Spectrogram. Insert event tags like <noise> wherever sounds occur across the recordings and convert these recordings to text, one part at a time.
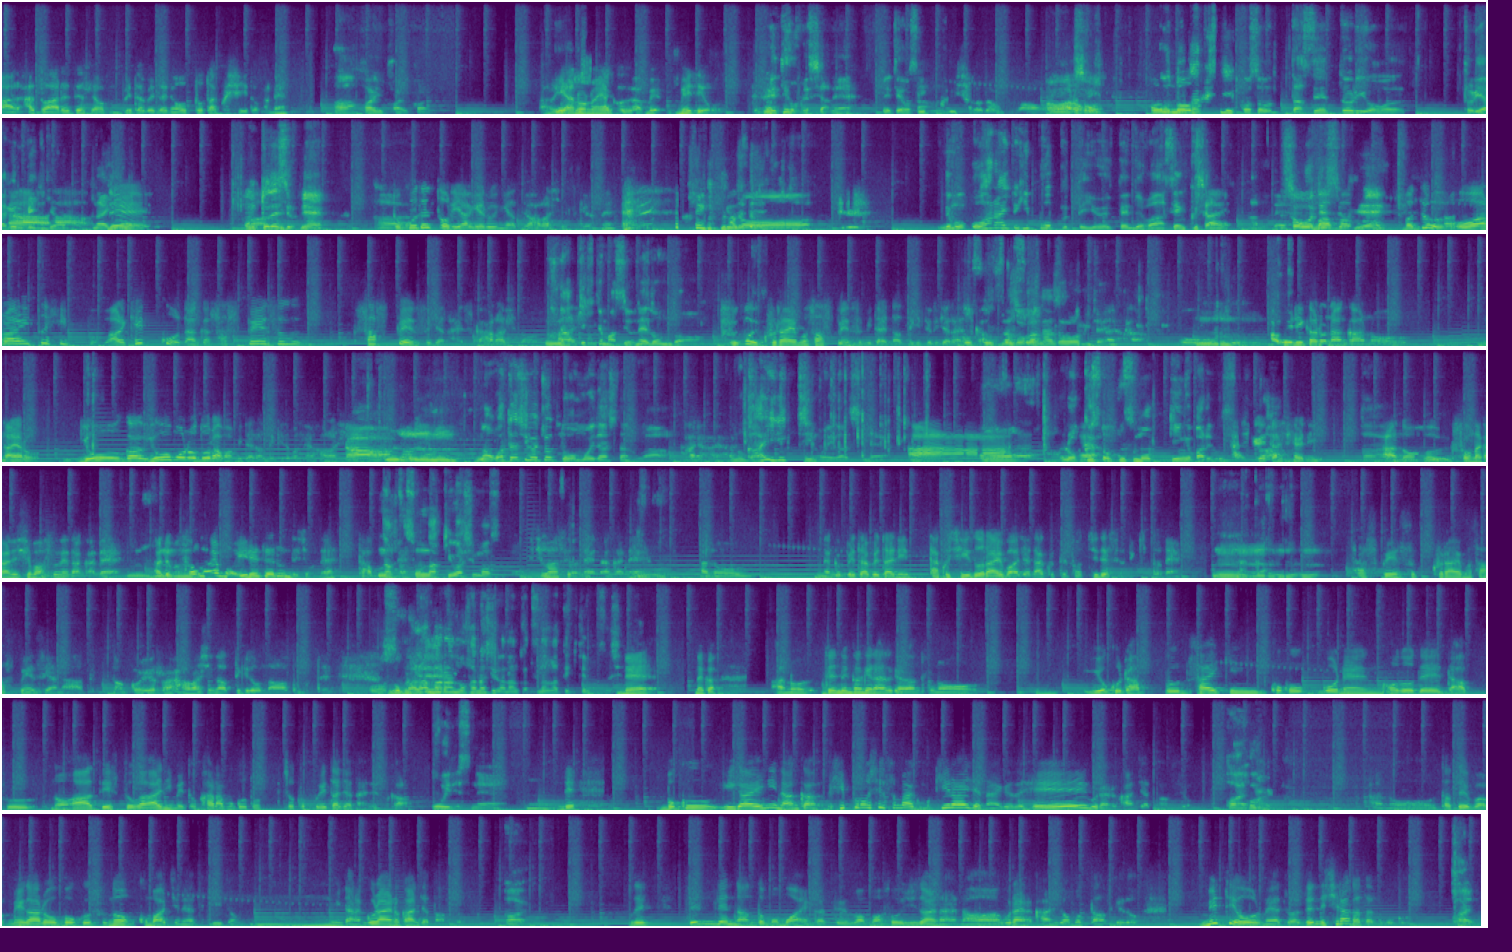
ああとあれですよ。ベタベタにオットタクシーとかね。あはいはいはい。あの矢野の役がメメテオってね。メテオでしたね。メテオさん。びっくりしたのだああそう。オほんのートタクシーこそ脱線トリオを取り上げるべきではないかねえ。本当ですよね。はい。どこで取り上げるんやって話ですけどね。あのー <laughs> でもお笑いとヒップホップっていう点では先駆者なので、そうですよね。まあ、でもお笑いとヒップあれ結構なんかサスペンスサスペンスじゃないですか話の。なってきてますよねどんどん。すごいクライムサスペンスみたいになってきてるじゃないですか。謎が謎みたいな。なんかこううん。アメリカのなんかあのなんやろ洋画洋物ドラマみたいになってきてません話。はああ、うんうんうん。まあ私がちょっと思い出したのがいはいはい。あのガイ・リッチーの映画ですね。ああロックストップスモーキングバレルです確かに確かにはあのそんな感じしますねなんかね。いうんうんあでもその辺も入れてるんでしょうね多分ね。なんかそんな気はしますね。しますよねなんかね。うんあのなんかベタベタにタクシードライバーじゃなくてそっちですよねきっとね。サスペンスクライムサスペンスやななんかえらい話になってきとんなと思ってバラバラの話がなんかつながってきてますし。でなんかあの全然関係ないですけどそのよくラップ最近ここ5年ほどでラップのアーティストがアニメと絡むことってちょっと増えたじゃないですか。多いですね。うん、で僕意外になんかヒップノシスマイクも嫌いじゃないけどへえぐらいの感じだったんですよ。はい。はいあの例えばメガロボックスの小町のやつ聞いてもうーんみたいなぐらいの感じだったんですよ。はい。で全然何とも思わへんかってまあまあそういう時代なんやなぐらいな感じで思ったんですけどメテオのやつは全然知らなかったんです僕。はい。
